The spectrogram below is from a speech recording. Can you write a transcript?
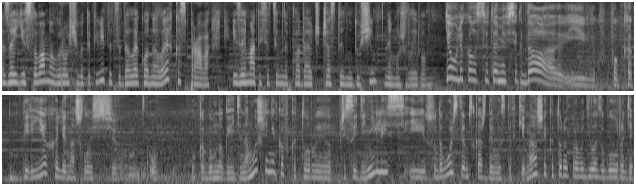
За її словами, вирощувати квіти це далеко не легка справа, і займатися цим не вкладаючи частину душі неможливо. Я увлекалась цветами всегда, и как переехали, нашлось э, как бы много единомышленников, которые присоединились и с удовольствием с каждой выставки нашей, которая проводилась в городе,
